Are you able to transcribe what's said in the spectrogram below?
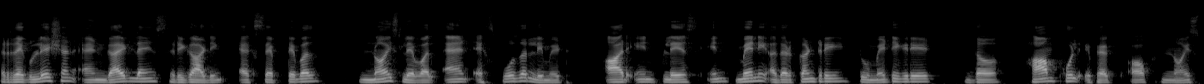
regulation and guidelines regarding acceptable noise level and exposure limit are in place in many other countries to mitigate the harmful effect of noise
